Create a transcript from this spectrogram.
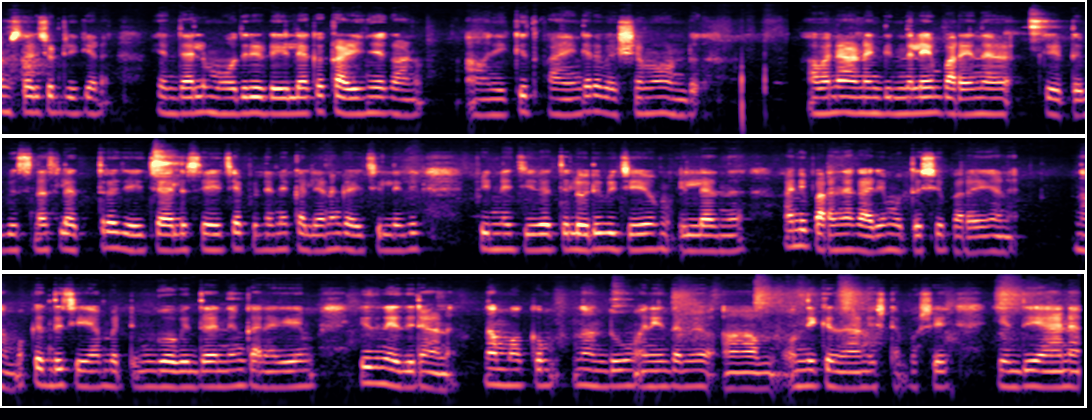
സംസാരിച്ചുകൊണ്ടിരിക്കുകയാണ് എന്തായാലും മോതിരി ഇടയിലൊക്കെ കഴിഞ്ഞ് കാണും. എനിക്ക് ഭയങ്കര വിഷമമുണ്ട്. അവനാണെങ്കിൽ ഇന്നലെയും പറയുന്ന കേട്ട് ബിസിനസ്സിൽ എത്ര ജയിച്ചാലും സ്നേഹിച്ച പെണ്ണിനെ കല്യാണം കഴിച്ചില്ലെങ്കിൽ പിന്നെ ജീവിതത്തിൽ ഒരു വിജയവും ഇല്ലെന്ന് അനി പറഞ്ഞ കാര്യം മുത്തശ്ശി പറയുകയാണ്. നമുക്കെന്ത് ചെയ്യാൻ പറ്റും? ഗോവിന്ദനും കനകയും ഇതിനെതിരാണ്. നമുക്കും നന്ദുവും അനിയും തമ്മിൽ ഒന്നിക്കുന്നതാണ് ഇഷ്ടം. പക്ഷേ എന്ത് ചെയ്യാനാ?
